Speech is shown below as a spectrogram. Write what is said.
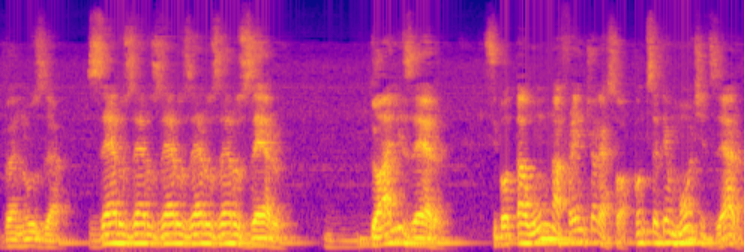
Vanusa, 0, 0, 0, 0, 0, 0. Dole 0. Se botar 1 na frente, olha só, quando você tem um monte de zero,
